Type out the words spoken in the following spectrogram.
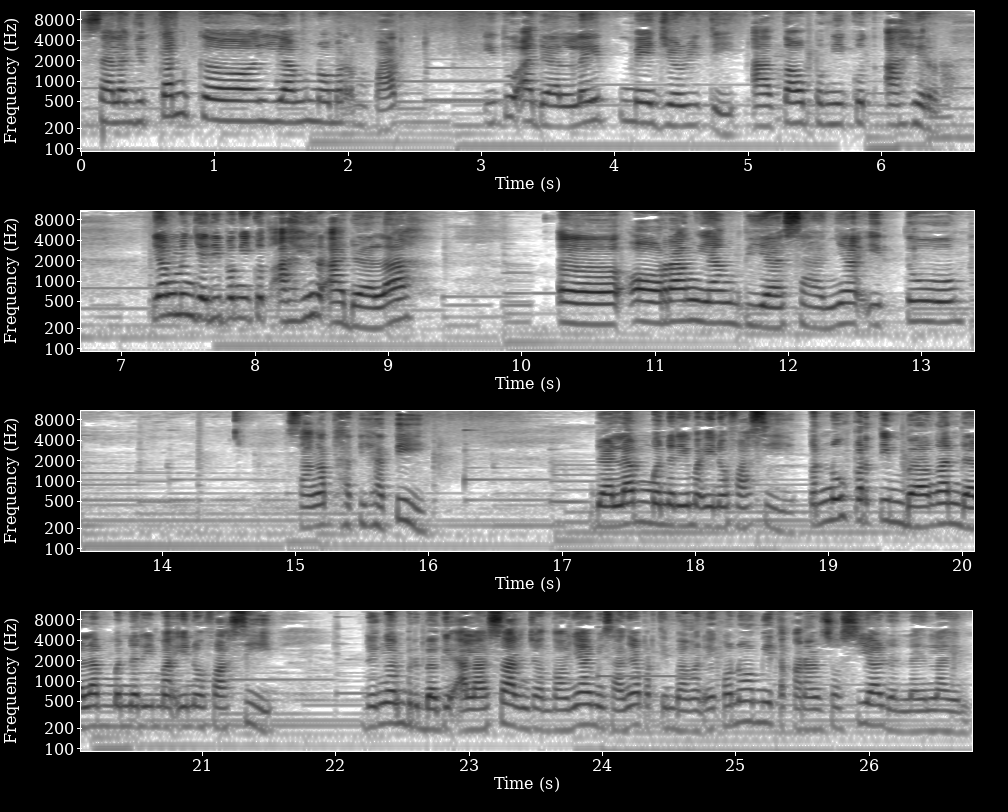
Saya lanjutkan ke yang nomor 4 itu ada late majority atau pengikut akhir. Yang menjadi pengikut akhir adalah uh, orang yang biasanya itu sangat hati-hati dalam menerima inovasi, penuh pertimbangan dalam menerima inovasi dengan berbagai alasan, contohnya misalnya pertimbangan ekonomi, tekanan sosial dan lain-lain.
